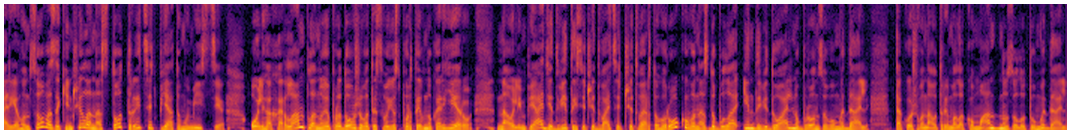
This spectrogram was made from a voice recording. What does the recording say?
Дар'я Гонцова закінчила на 135-му місці. Ольга Харлан планує продовжувати свою спортивну кар'єру. На Олімпіаді 2024 року вона здобула індивідуальну бронзову медаль. Також вона отримала командну золоту медаль.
